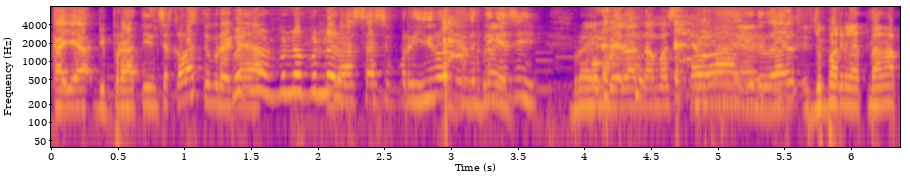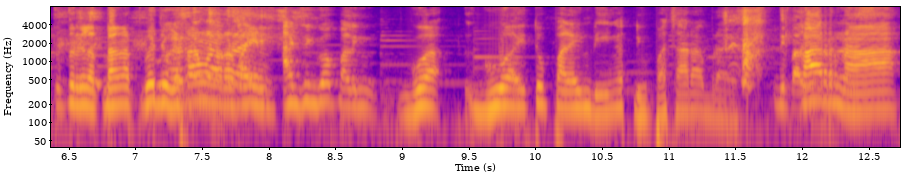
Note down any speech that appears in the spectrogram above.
kayak diperhatiin sekelas tuh mereka. Bener, bener, bener. Merasa superhero tuh ngerti gak sih? Bray. Membela nama sekolah gitu kan. itu relate banget itu relate banget gue juga sama ngerasain anjing gua paling gua gua itu paling diinget di upacara bray karena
